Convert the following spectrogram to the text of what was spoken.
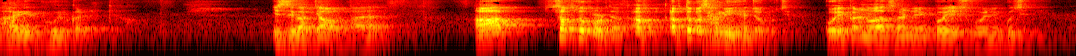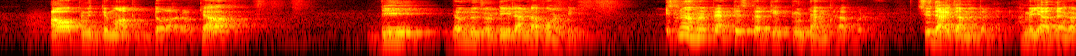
भारी भूल कर लेते हो। इस जगह क्या होता है? आप सब सुपर जाते अब अब तो बस हम ही हैं जो कुछ है। कोई कर्नवाल सर नहीं, कोई स्कूल नहीं, कुछ नहीं। आप अपने दिमाग दौड़ा रहे हो क्या? डी डब्ल्यू जो डी लैमडा पॉइंट डी इसमें हमें प्रैक्टिस करके क्यों टाइम खराब करना सीधा एग्ज़ाम में करने का हमें याद आएगा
